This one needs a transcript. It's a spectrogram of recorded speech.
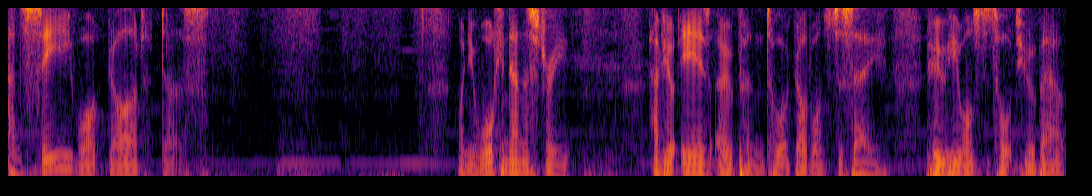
And see what God does. When you're walking down the street have your ears open to what God wants to say, who He wants to talk to you about.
